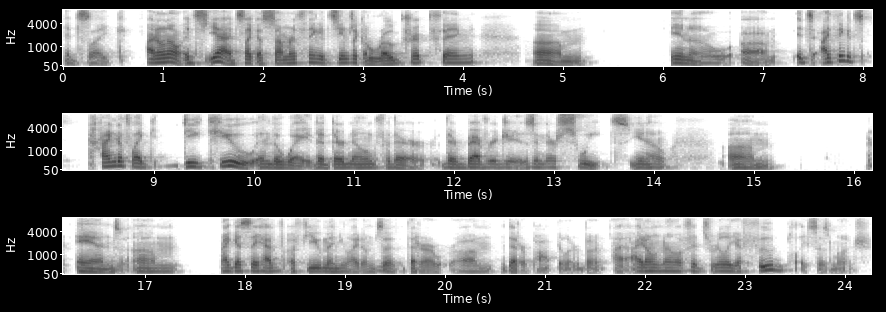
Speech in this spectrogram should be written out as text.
it's like I don't know. It's yeah, it's like a summer thing. It seems like a road trip thing. Um, you know, um, it's I think it's kind of like DQ in the way that they're known for their their beverages and their sweets. You know, um, and um, I guess they have a few menu items that that are um that are popular, but I, I don't know if it's really a food place as much.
